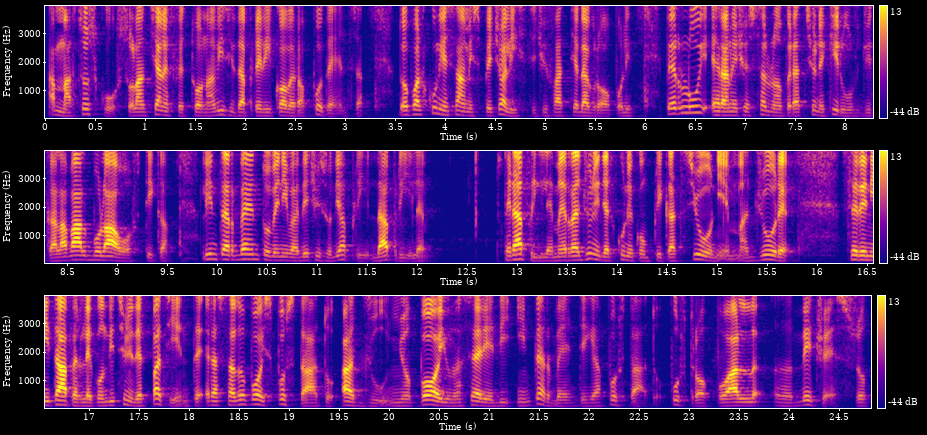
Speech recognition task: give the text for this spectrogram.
A marzo scorso l'anziano effettuò una visita pre-ricovero a Potenza dopo alcuni esami specialistici fatti ad Agropoli. Per lui era necessaria un'operazione chirurgica, la valvola aortica. L'intervento veniva deciso da aprile per aprile, ma in ragione di alcune complicazioni e maggiore serenità per le condizioni del paziente era stato poi spostato a giugno, poi una serie di interventi che ha portato purtroppo al eh, decesso.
